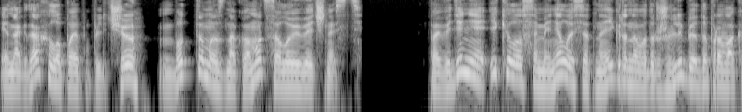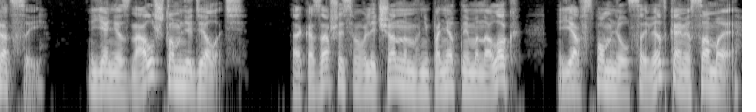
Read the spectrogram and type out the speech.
иногда хлопая по плечу, будто мы знакомы целую вечность. Поведение Икилоса менялось от наигранного дружелюбия до провокаций. Я не знал, что мне делать. Оказавшись вовлеченным в непонятный монолог, я вспомнил совет Ками-самы.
